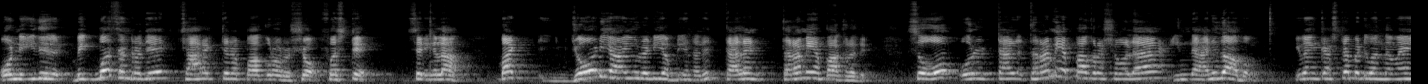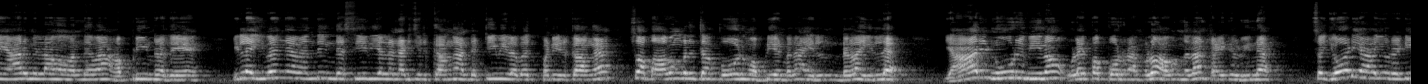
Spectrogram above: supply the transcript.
ஒன்று இது பிக் பாஸ்ன்றது கேரக்டரை பார்க்குற ஒரு ஷோ ஃபர்ஸ்ட்டு சரிங்களா? பட் ஜோடி ஆயுரடி அப்படின்றது டேலண்ட் திறமையை பார்க்குறது. ஸோ ஒரு டல திறமையை பார்க்குற ஷோவில் இந்த அனுதாபம். இவன் கஷ்டப்பட்டு வந்தவன் யாரும் இல்லாமல் வந்தவன் அப்படின்றது இல்லை இவங்க வந்து இந்த சீரியலில் நடிச்சிருக்காங்க அந்த டிவியில் ஒர்க் பண்ணியிருக்காங்க ஸோ அப்போ அவங்களுக்கு தான் போகணும் அப்படி என்பதான் இதெல்லாம் இல்லை. யார் நூறு வீதம் உழைப்ப போடுறாங்களோ அவங்க தான் டைட்டில் வின்னர் ஸோ ஜோடி ஆயு ரெடி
